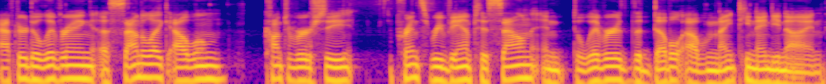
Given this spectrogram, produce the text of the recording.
After delivering a sound alike album, Controversy, Prince revamped his sound and delivered the double album 1999,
